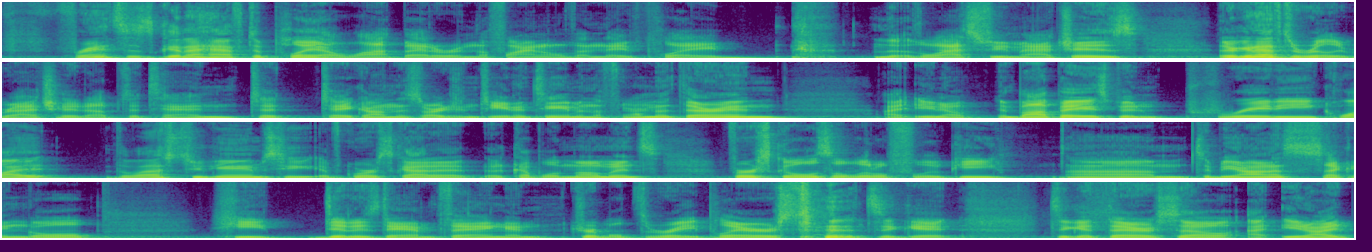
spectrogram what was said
France is going to have to play a lot better in the final than they've played the, the last few matches. They're going to have to really ratchet it up to 10 to take on this Argentina team in the form that they're in. I, you know, Mbappe has been pretty quiet the last two games. He, of course, got a, a couple of moments. First goal is a little fluky, um, to be honest. Second goal, he did his damn thing and dribbled through eight players to get to get there. So, I, you know, I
